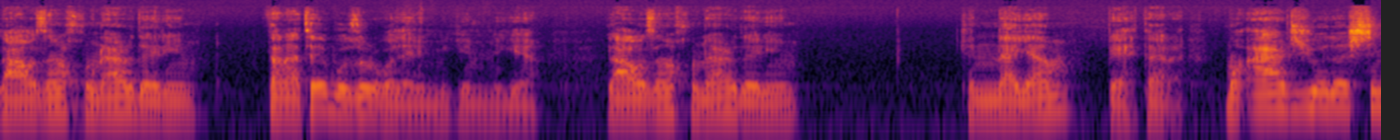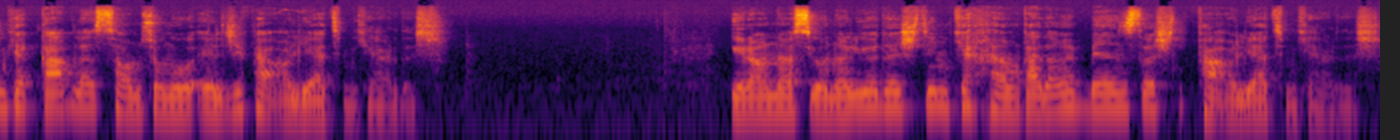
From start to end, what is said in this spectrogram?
لوازم خونه رو داریم. صنعت بزرگ رو داریم میگیم دیگه. لوازم خونه رو داریم که نگم بهتره. ما ارجیو داشتیم که قبل از سامسونگ و الژی فعالیت میکردش. ایران ناسیونالی رو داشتیم که همقدم بنز داشت فعالیت میکردش.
